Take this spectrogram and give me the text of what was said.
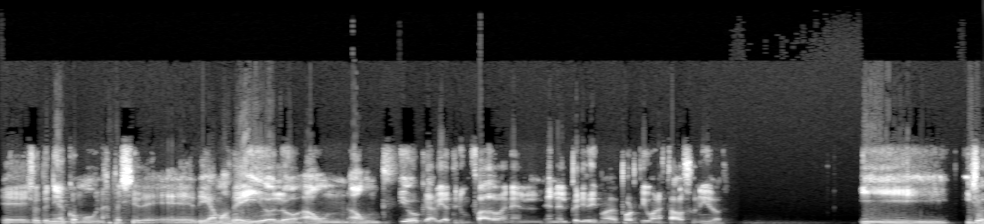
eh, yo tenía como una especie de, digamos, de ídolo a un, a un tío que había triunfado en el, en el periodismo deportivo en Estados Unidos. Y, y yo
